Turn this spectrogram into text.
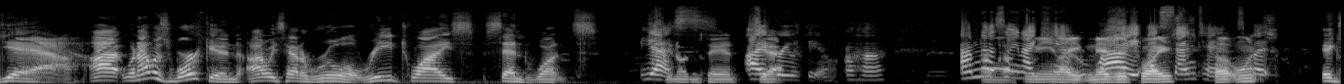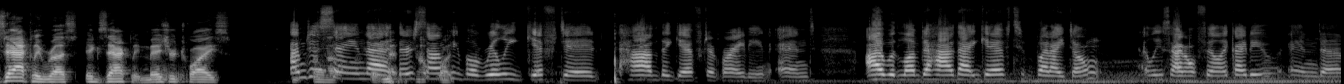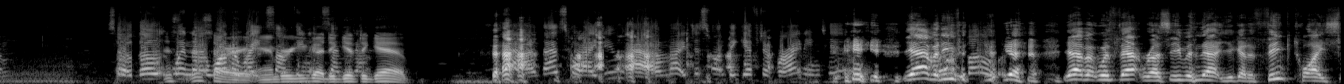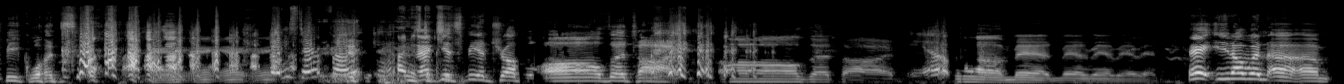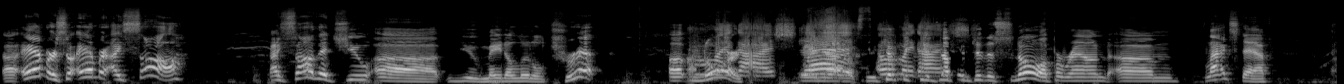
Yeah. I when I was working, I always had a rule: read twice, send once. Yes, You know what I'm saying? I yeah. agree with you. Uh huh. I'm not Uh, saying I mean can't like measure write twice, a sentence, cut but once? Exactly, Russ. Exactly. Measure twice. I'm just uh, saying me- that there's some once. people really gifted, have the gift of writing, and I would love to have that gift, but I don't. At least I don't feel like I do, and um, so those That's, when I that's all want to right, write Amber. You got the gift of gab. yeah, that's what I do have. I just want the gift of writing too. yeah, but I even both. yeah, yeah, but with that, Russ, even that you got to think twice, speak once. Right, right, right. Hi, Miss that gets me in trouble all the time. all the time. Yep. Oh man, man, man, man, man. Hey, you know when uh, um uh, Amber? So Amber, I saw, I saw that you uh you made a little trip up north. Oh my gosh. and, uh, Yes. you Oh took my the kids gosh. up into the snow up around um Flagstaff.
